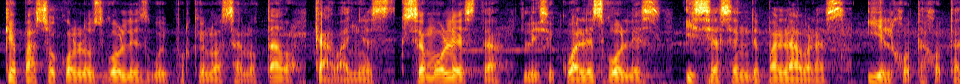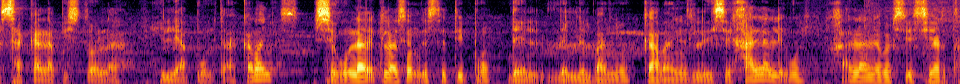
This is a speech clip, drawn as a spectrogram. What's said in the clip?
¿qué pasó con los goles, güey? ¿Por qué no has anotado? Cabañas se molesta, le dice, ¿cuáles goles? Y se hacen de palabras y el JJ saca la pistola y le apunta a Cabañas. Según la declaración de este tipo, del, del, del baño, Cabañas le dice, jálale, güey, jálale a ver si es cierto.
